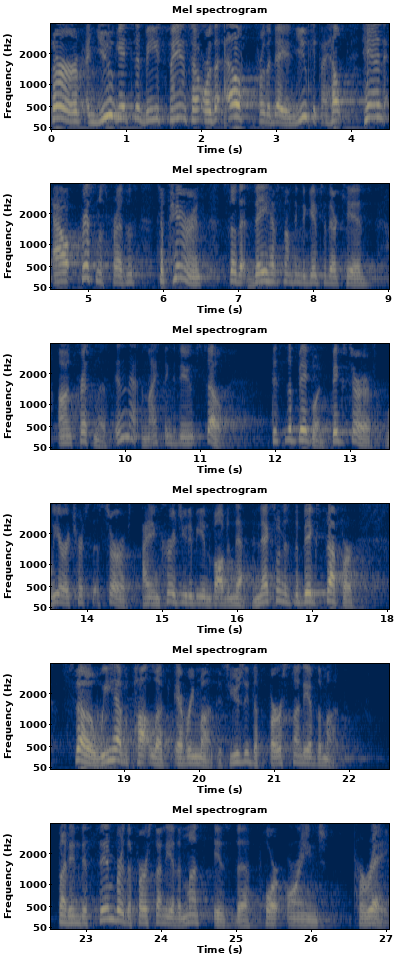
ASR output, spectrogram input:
serve, and you get to be Santa or the elf for the day, and you get to help hand out Christmas presents to parents so that they have something to give to their kids on Christmas. Isn't that a nice thing to do? So, this is a big one, big serve. We are a church that serves. I encourage you to be involved in that. The next one is the big supper. So we have a potluck every month. It's usually the first Sunday of the month. But in December, the first Sunday of the month is the Port Orange Parade.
